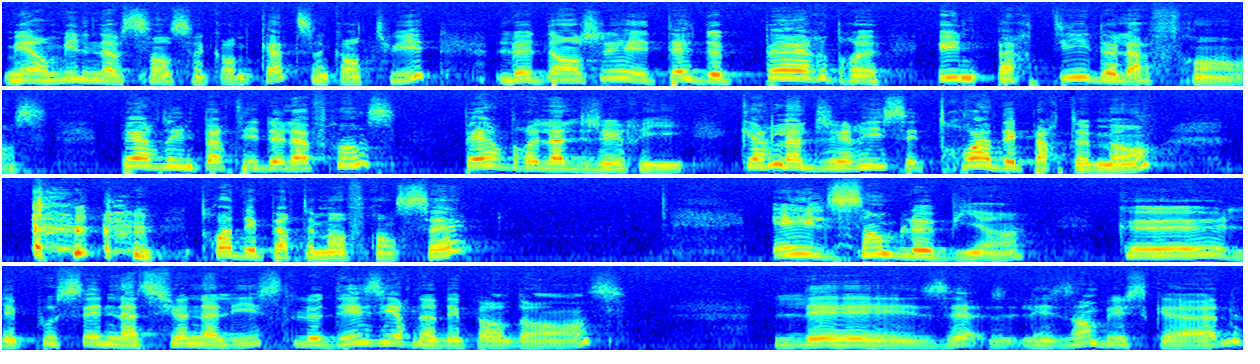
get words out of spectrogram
mais en 1954-58, le danger était de perdre une partie de la France. Perdre une partie de la France, perdre l'Algérie. Car l'Algérie, c'est trois départements, trois départements français. Et il semble bien que les poussées nationalistes, le désir d'indépendance, les, embuscades,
